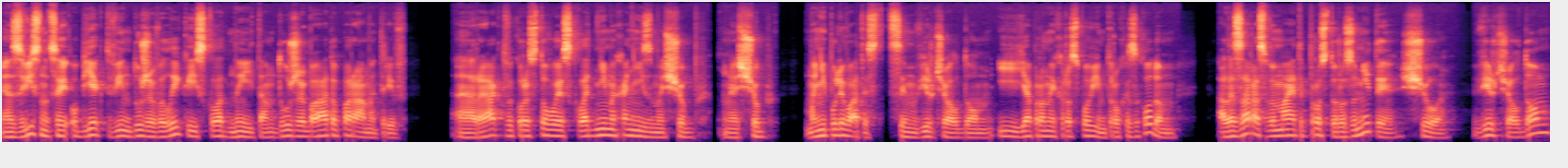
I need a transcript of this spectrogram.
звісно, цей об'єкт він дуже великий складний, там дуже багато параметрів. React використовує складні механізми, щоб, щоб маніпулювати з цим Virtual DOM, і я про них розповім трохи згодом. Але зараз ви маєте просто розуміти, що Virtual DOM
